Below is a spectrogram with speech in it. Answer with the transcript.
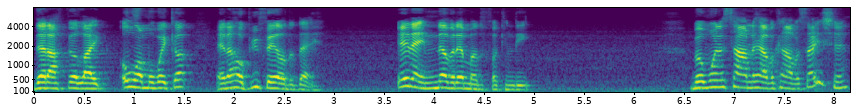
that I feel like, oh, I'm gonna wake up and I hope you fail today. It ain't never that motherfucking deep. But when it's time to have a conversation,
